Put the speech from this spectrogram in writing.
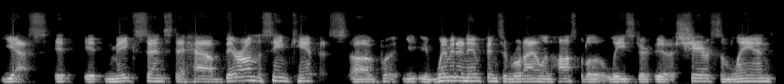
yes, it, it makes sense to have, they're on the same campus. Uh, but women and infants in Rhode Island Hospital, at least, are, uh, share some land.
